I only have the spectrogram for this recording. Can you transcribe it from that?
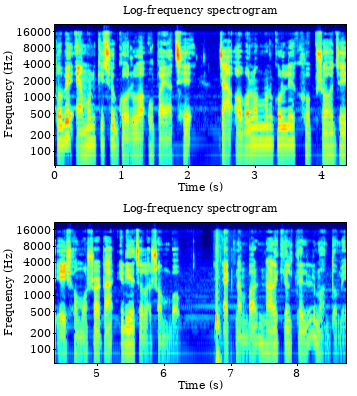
তবে এমন কিছু ঘরোয়া উপায় আছে, যা অবলম্বন করলে খুব সহজেই এই সমস্যাটা এড়িয়ে চলা সম্ভব। এক নাম্বার, নারকেল তেলের মাধ্যমে।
